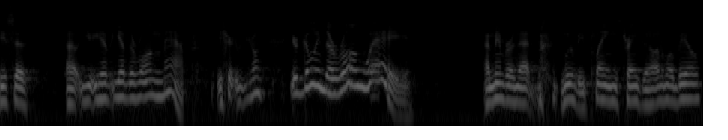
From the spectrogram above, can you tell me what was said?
He says, uh, you, you, have, you have the wrong map. You're, going, you're going the wrong way. I remember in that movie, Planes, Trains, and Automobiles,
